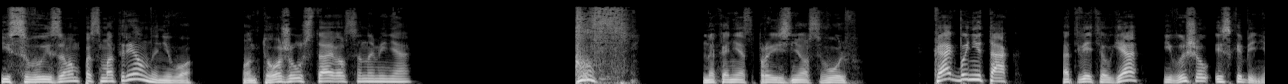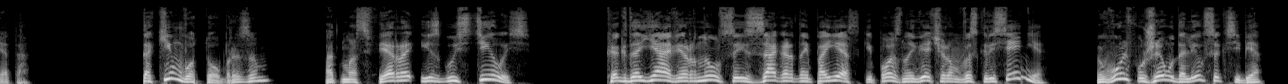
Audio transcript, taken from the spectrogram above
и с вызовом посмотрел на него. Он тоже уставился на меня. «Пуф!» — наконец произнес Вульф. «Как бы не так!» — ответил я и вышел из кабинета. Таким вот образом атмосфера изгустилась. Когда я вернулся из загородной поездки поздно вечером в воскресенье, Вульф уже удалился к себе.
